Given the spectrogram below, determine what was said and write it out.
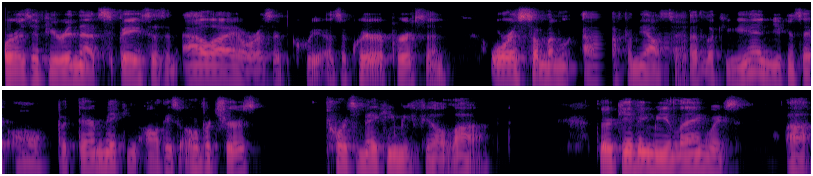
Whereas if you're in that space as an ally or as a queer, as a queer person or as someone from the outside looking in, you can say, "Oh, but they're making all these overtures towards making me feel loved. They're giving me language uh,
